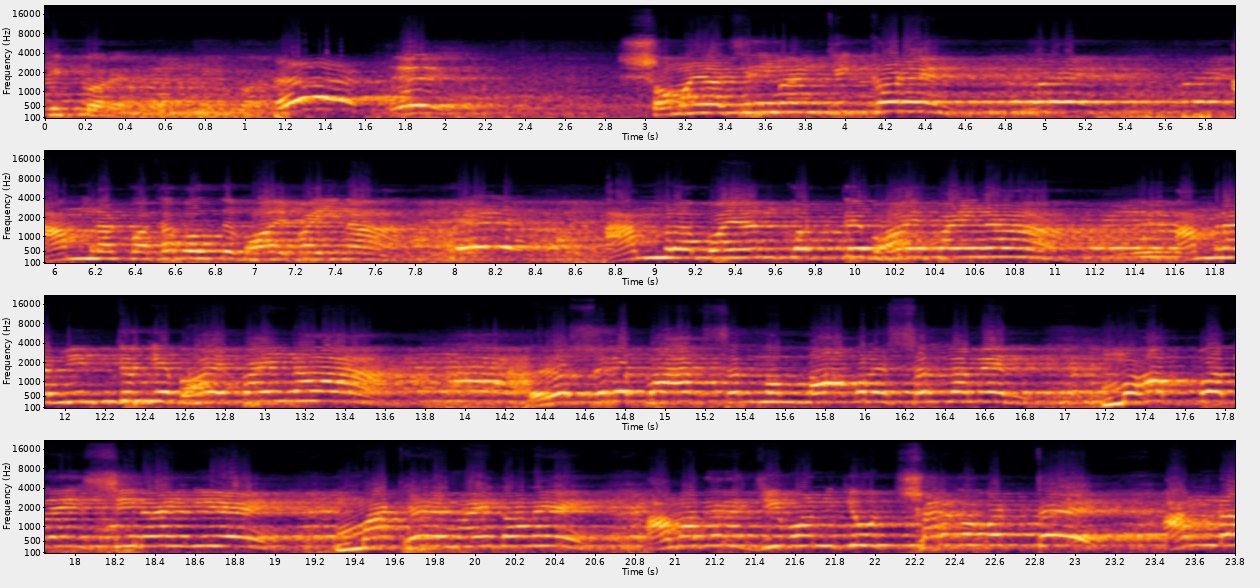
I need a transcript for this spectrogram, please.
ঠিক করেন। সময় আছে, ইমান ঠিক করেন। আমরা কথা বলতে ভয় পাই না। আমরা বয়ান করতে ভয় পাই না। আমরা মৃত্যুকে ভয় পাই না। মাঠে ময়দানে আমাদের জীবনকে করতে আমরা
